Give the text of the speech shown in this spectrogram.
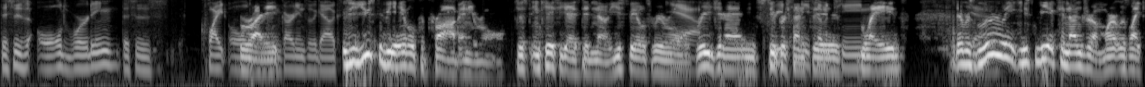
this is old wording. This is quite old Right. Guardians of the Galaxy. you used to be able to prob any roll. Just in case you guys didn't know, you used to be able to reroll Yeah. regen, super senses, blades. There was Yeah. literally used to be a conundrum where it was like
